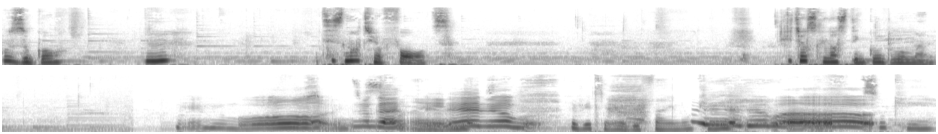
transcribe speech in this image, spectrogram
Ozugo, hmm? It is not your fault. You just lost a good woman. Anymore. Look at me. Anymore. Everything will be fine, okay? Anymore. It's okay.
